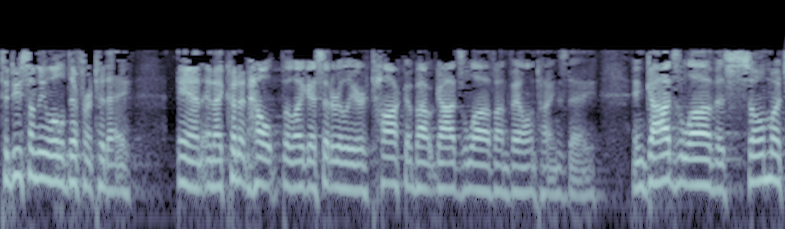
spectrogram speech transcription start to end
to do something a little different today. And, and I couldn't help but, like I said earlier, talk about God's love on Valentine's Day. And God's love is so much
